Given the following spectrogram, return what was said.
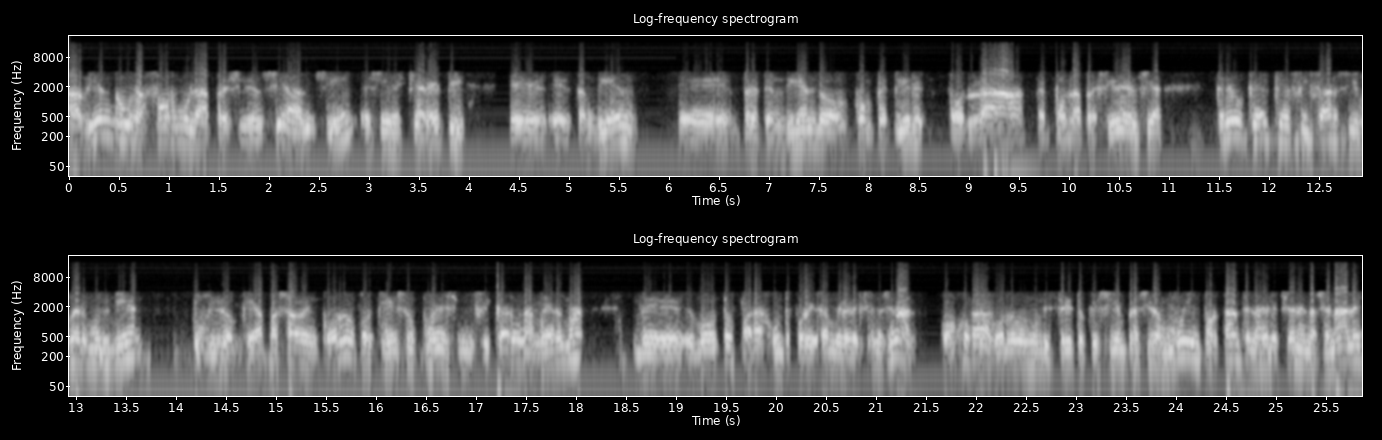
habiendo una fórmula presidencial, sí, es decir, Schiaretti eh, eh, también eh, pretendiendo competir por la por la presidencia, creo que hay que fijarse y ver muy bien lo que ha pasado en Córdoba, porque eso puede significar una merma de votos para Juntos por el Cambio en la elección nacional. Ojo que Córdoba es un distrito que siempre ha sido muy importante en las elecciones nacionales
